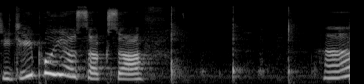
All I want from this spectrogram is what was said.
Did you pull your socks off? Huh?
